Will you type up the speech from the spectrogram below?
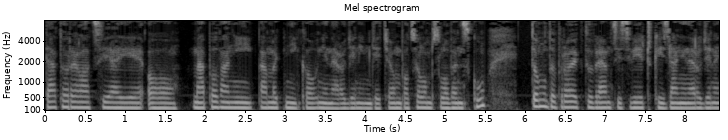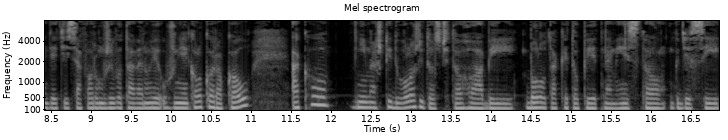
Táto relácia je o mapovaní pamätníkov nenarodeným deťom po celom Slovensku. Tomuto projektu v rámci sviečky za nenarodené deti sa Fórum života venuje už niekoľko rokov. Ako vnímaš ty dôležitosť toho, aby bolo takéto pietné miesto, kde si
